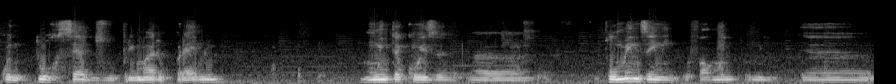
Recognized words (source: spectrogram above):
quando tu recebes o primeiro prémio, muita coisa, uh, pelo menos em mim, eu falo muito por mim, uh,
